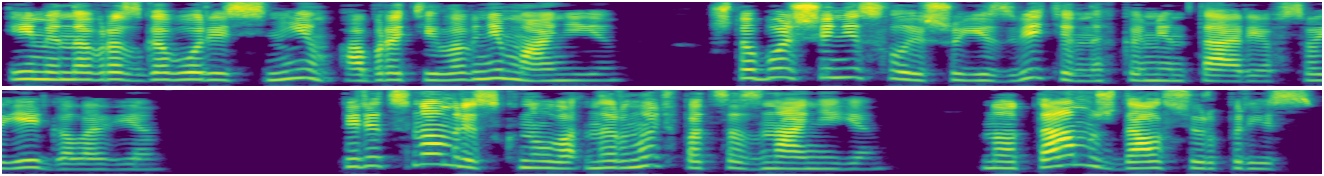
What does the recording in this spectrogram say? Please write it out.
Именно в разговоре с ним обратила внимание, что больше не слышу язвительных комментариев в своей голове. Перед сном рискнула нырнуть в подсознание, но там ждал сюрприз.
